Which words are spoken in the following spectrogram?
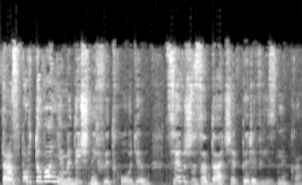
Транспортування медичних відходів це вже задача перевізника.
